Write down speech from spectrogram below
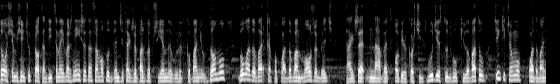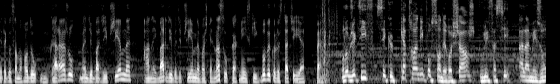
do 80%. I co najważniejsze, ten samochód będzie także bardzo przyjemny w użytkowaniu w domu, bo ładowarka pokładowa może być także nawet o wielkości 22 kW, dzięki czemu ładowanie tego samochodu w garażu będzie bardziej przyjemne, a najbardziej będzie przyjemne właśnie na słupkach miejskich, bo wykorzystacie je w pełni. Mon objectif, c'est que 90% des recharges, vous les fassiez à la maison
